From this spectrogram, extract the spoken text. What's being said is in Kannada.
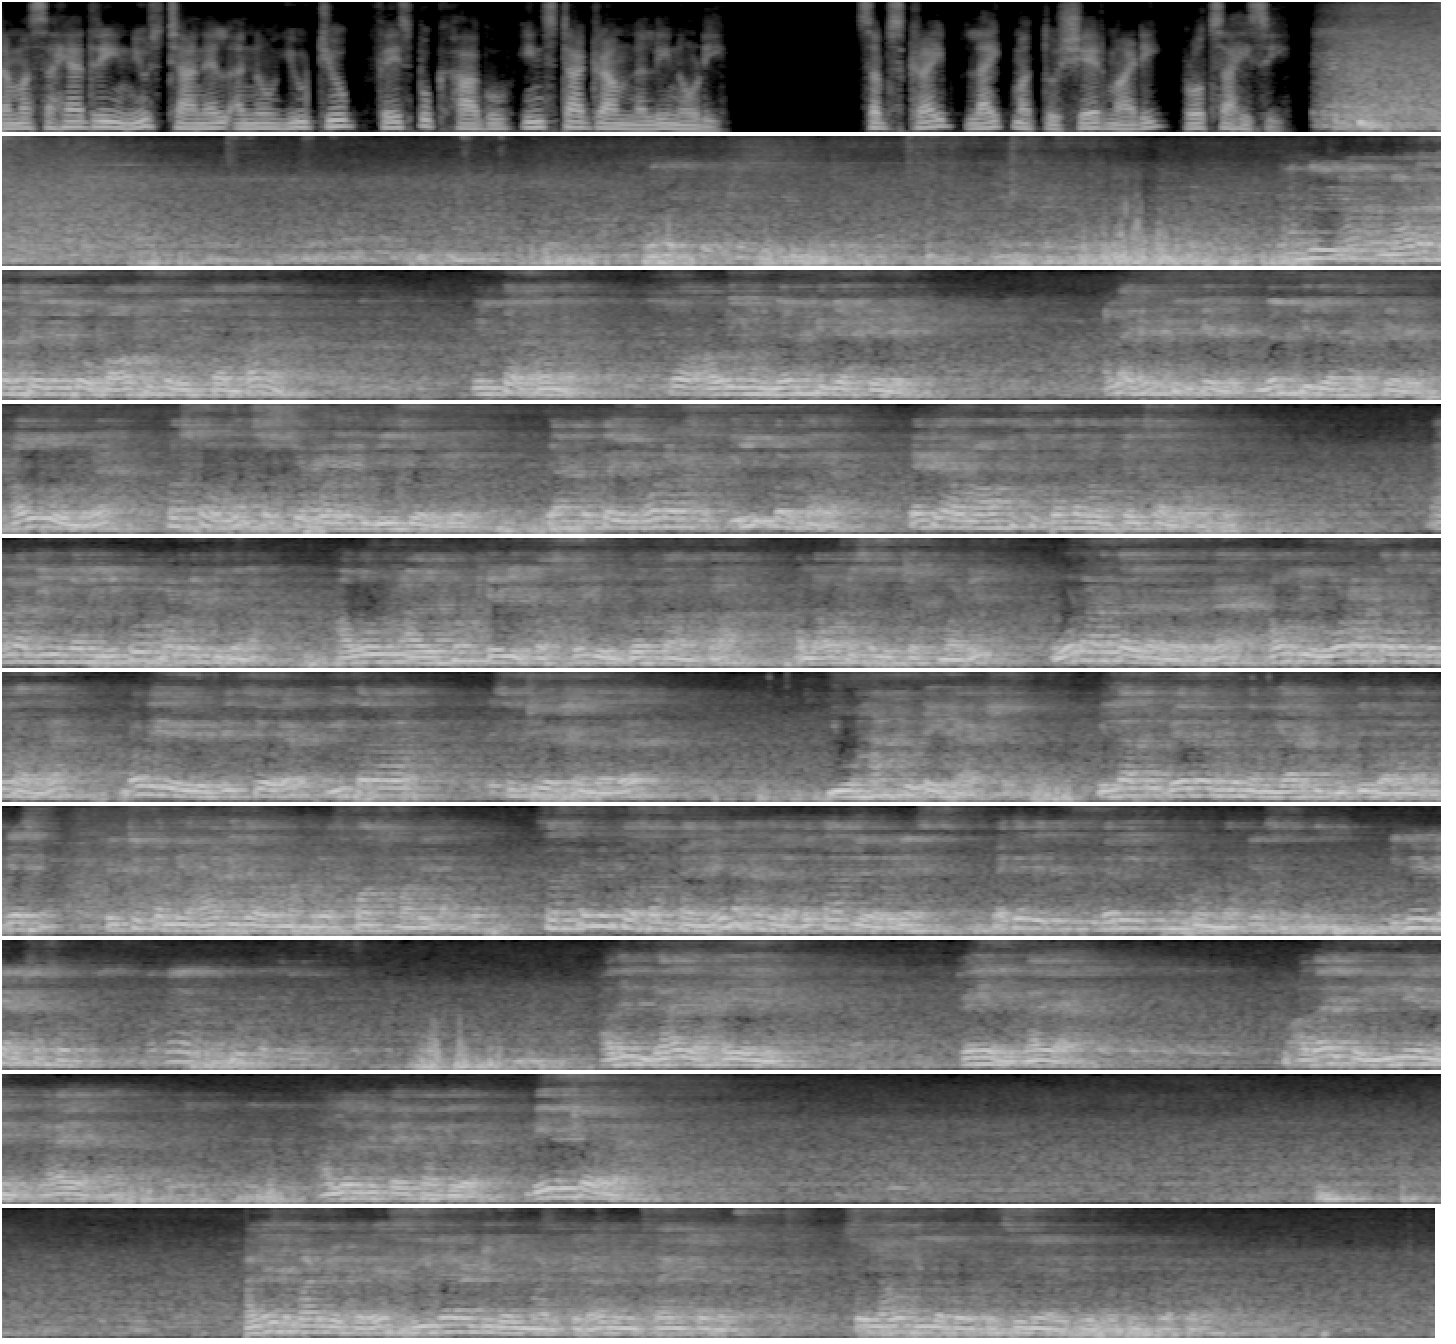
ನಮ್ಮ ಸಹ್ಯಾದ್ರಿ ನ್ಯೂಸ್ ಚಾನೆಲ್ ಅನ್ನು ಯೂಟ್ಯೂಬ್, ಫೇಸ್ಬುಕ್ ಹಾಗೂ ಇನ್ಸ್ಟಾಗ್ರಾಂನಲ್ಲಿ ನೋಡಿ. ಸಬ್ಸ್ಕ್ರೈಬ್, ಲೈಕ್ ಮತ್ತು ಶೇರ್ ಮಾಡಿ, ಪ್ರೋತ್ಸಾಹಿಸಿ. ನಾಡ ಒಬ್ಬ ಆಫೀಸರ್ ಇರ್ತಾನೆ. ತಾನೆ. ಇರ್ತಾರೆ ಸೊ ಅವ್ರಿಗೆ ನೆನಪಿದೆಯಾ ಕೇಳಿ. ಅಲ್ಲ, ಹೇಳ್ತೀನಿ ಕೇಳಿ. ನೆನಪಿದೆ ಅಂತ ಕೇಳಿ. ಹೌದು ಅಂದರೆ ಫಸ್ಟ್ ಅವನ್ನ ಸ್ವಚ್ಛ ಮಾಡೋದು ಡಿ ಸಿ ಅವ್ರಿಗೆ. ಹೇಳಿ ಯಾಕಂತ ಇಲ್ಲಿ ಓಡಾಡ್ಸಿ ಇಲ್ಲಿಗೆ ಬರ್ತಾರೆ. ಯಾಕೆ ಅವನ ಆಫೀಸಿಗೆ ಬಂದಾಗ ಅವ್ನ ಕೆಲಸ ಅಲ್ವ ಅವನು ಅಲ್ಲ, ನೀವು ನನಗೆ ರಿಪೋರ್ಟ್ ಮಾಡಬೇಕಿದ್ದಾನ. ಅವ್ರು, ಆ ಯಪ್ಪ ಕೇಳಿ ಫಸ್ಟ್ ಇವ್ರು ಗೊತ್ತಾ ಅಂತ. ಅಲ್ಲಿ ಆಫೀಸಲ್ಲಿ ಚೆಕ್ ಮಾಡಿ. ಓಡಾಡ್ತಾ ಇದ್ದಾರೆ ಅಂದರೆ, ಹೌದು, ಇವ್ರು ಓಡಾಡ್ತಾ ಇರೋದು ಗೊತ್ತಾದರೆ, ನೋಡಿ ಡಿ ಸಿ ಅವರೇ ಈ ಥರ ಸಿಚುವೇಶನ್ ಅಂದರೆ you have to take action ಇಲ್ಲಾಂದರೆ ಬೇರೆಯವ್ರಿಗೂ ನಮ್ಗೆ ಯಾರಿಗೂ ಬುದ್ಧಿ ಬರಲ್ಲ. ಹೆಚ್ಚು ಕಮ್ಮಿ ಆಗಿದೆ ಅವ್ರು ನಮ್ಗೆ ರೆಸ್ಪಾನ್ಸ್ ಮಾಡಿಲ್ಲ ಅಂದರೆ ಸಸ್ಪೆಂಡೆಡ್ ಫಾರ್ ಸಮ್ ಟೈಮ್ ಏನಾಗೋದಿಲ್ಲ ಗೊತ್ತಾಗಲಿ ಅವರಿಗೆ. Yes. ಯಾಕಂದರೆ ದಿಸ್ ಇಸ್ ವೆರಿ ಇನ್ನೂ ಒಂದು ಕೊಡ್ತೀವಿ. ಅದೇನು ಗಾಯ ಕೈಯಲ್ಲಿ? ಕೈಯಲ್ಲಿ ಗಾಯ. ಅದಾಯ್ತು ಇಲ್ಲೇನು ಗಾಯನ. ಅಲರ್ಜಿ ಟೈಪ್ ಆಗಿದೆ. ಡಿ ಎಚ್ ಅವರ ಹಳೇದು ಮಾಡ್ಬೇಕಾದ್ರೆ ಸೀನಿಯಾರಿಟಿನಲ್ಲಿ ಮಾಡ್ತೀರಾ? ನಿಮಗೆ ಸ್ಯಾಂಕ್ಷನ್ ಸೊ ಯಾವಾಗಿಂದ ಬರುತ್ತೆ ಸೀನಿಯಾರಿಟಿ ಅಂತ ನಿಮ್ಮ ಪ್ರಕಾರ?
